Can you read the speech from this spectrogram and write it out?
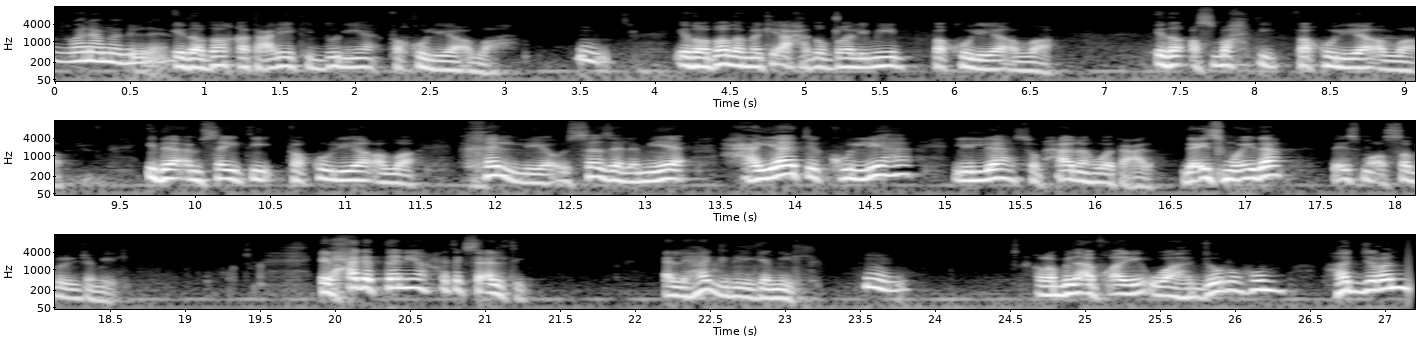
ونعم بالله إذا ضاقت عليك الدنيا فقول يا الله مم. إذا ظلمك أحد الظالمين فقولي يا الله إذا أصبحت فقولي يا الله إذا أمسيت فقولي يا الله خلي يا أستاذة لمياء حياتك كلها لله سبحانه وتعالى ده اسمه إيه ده؟ ده اسمه الصبر الجميل الحاجة الثانية حضرتك سألتي الهجر الجميل مم. ربنا أبقى؟ واهجرهم هجرا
